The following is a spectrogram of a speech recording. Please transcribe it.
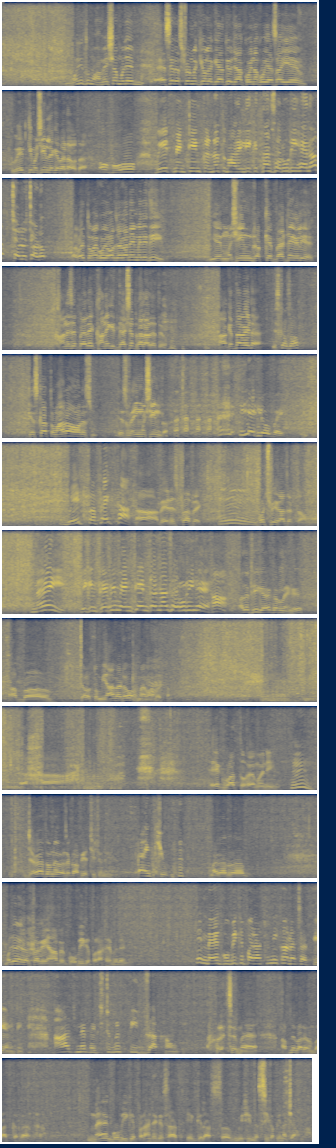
मोनी तुम हमेशा मुझे ऐसे रेस्टोरेंट में क्यों लेके आती हो जहाँ कोई ना कोई ऐसा ये वेट की मशीन लेके बैठा होता? है ओहो वेट मेंटेन करना तुम्हारे लिए कितना ज़रूरी है ना? चलो चढ़ो। अरे भाई तुम्हें कोई और जगह नहीं मिली थी? ये मशीन रख के बैठने के लिए। खाने से पहले खाने की दहशत फैला देते हो। हाँ कितना वेट है? किसका साहब? किसका? तुम्हारा और इस इस वेइंग मशीन का। ये लो भाई। वेट परफेक्ट था। हाँ वेट इज़ परफेक्ट कुछ भी खा सकता हूँ। नहीं लेकिन फिर भी मेंटेन करना ज़रूरी है हाँ। अच्छा ठीक है कर लेंगे। अब चलो तुम यहाँ बैठो और मैं वहाँ बैठता हूँ। एक बात तो है मनी। जगह तुमने वैसे काफ़ी अच्छी चुनी है। थैंक यू मगर मुझे नहीं लगता कि यहाँ पे गोभी के पराठे मिलेंगे। नहीं मैं गोभी के पराठे नहीं खाना चाहती एमडी आज मैं वेजिटेबल पिज़्ज़ा खाऊँगी। वैसे मैं अपने बारे में बात कर रहा था। मैं गोभी के पराठे के साथ एक गिलास मीठी लस्सी का पीना चाहूँगा।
